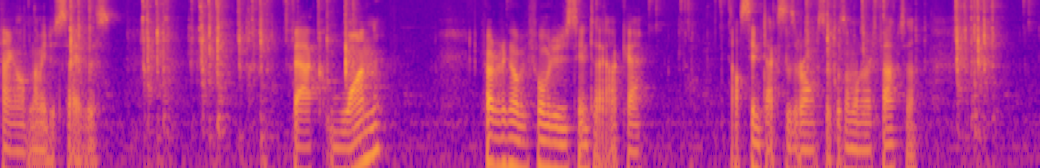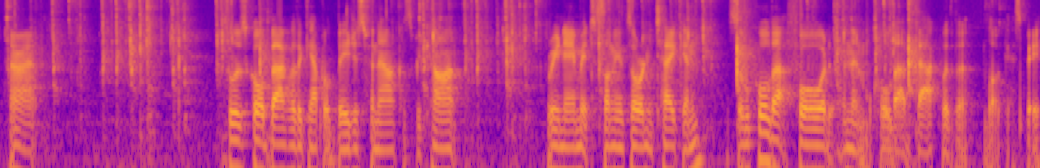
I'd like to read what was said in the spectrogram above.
Hang on, let me just save this back one. Product copy formatted syntax. Okay. Our syntax is wrong, so it doesn't want to refactor. Alright. So we'll just call it back with a capital B just for now, because we can't rename it to something that's already taken. So we'll call that forward, and then we'll call that back with a lowercase b.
